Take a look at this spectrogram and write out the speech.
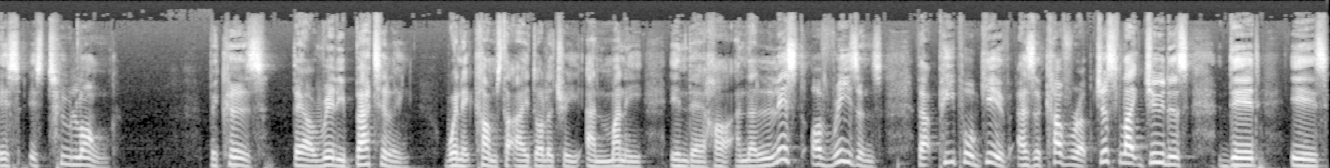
is, is too long because they are really battling when it comes to idolatry and money in their heart. And the list of reasons that people give as a cover up, just like Judas did, is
